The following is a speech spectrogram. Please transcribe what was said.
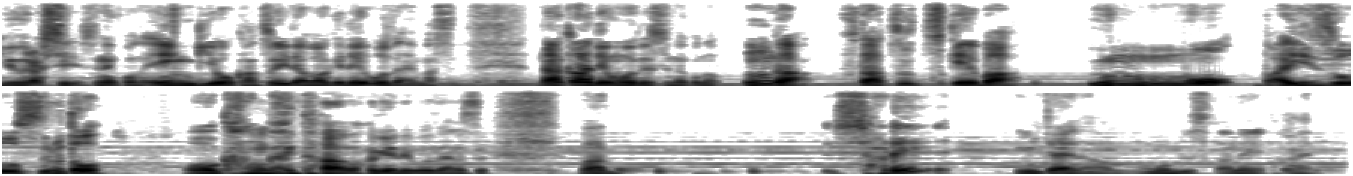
言うらしいですね。この演技を担いだわけでございます。中でもですね、この、運が2つつけば、運も倍増すると考えたわけでございます。まあ、シャレみたいなもんですかね。はい。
